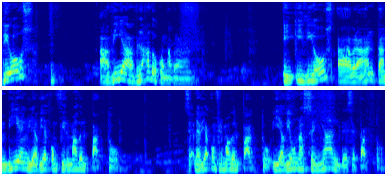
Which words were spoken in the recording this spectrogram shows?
Dios había hablado con Abraham. Y, y Dios a Abraham también le había confirmado el pacto. O sea, le había confirmado el pacto y había una señal de ese pacto.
